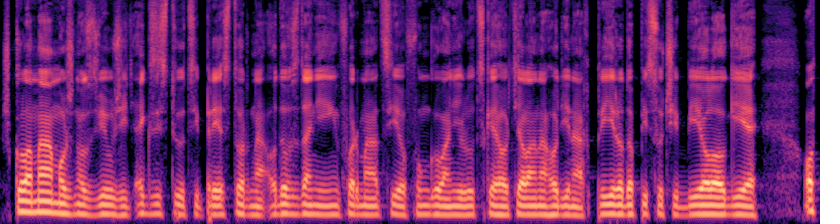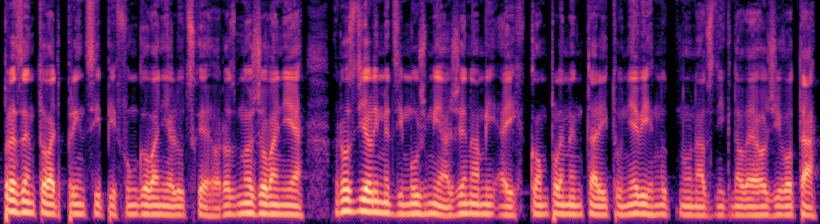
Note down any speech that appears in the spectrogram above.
Škola má možnosť využiť existujúci priestor na odovzdanie informácií o fungovaní ľudského tela na hodinách prírodopisu či biológie, odprezentovať princípy fungovania ľudského rozmnožovania, rozdiely medzi mužmi a ženami a ich komplementaritu nevyhnutnú na vznik nového života.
